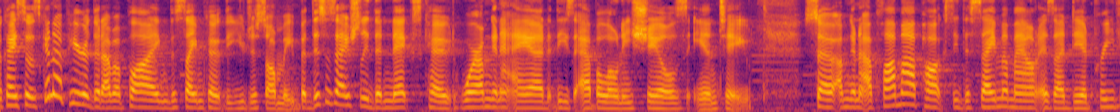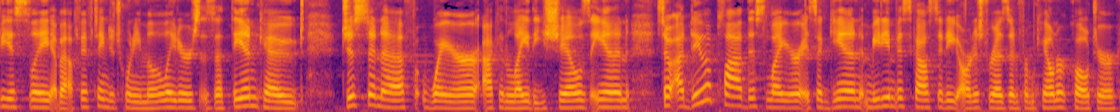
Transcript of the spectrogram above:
Okay, so it's going to appear that I'm applying the same coat that you just saw me, but this is actually the next coat where I'm going to add these abalone shells into. So I'm going to apply my epoxy the same amount as I did previously, about 15 to 20 milliliters as a thin coat, just enough where I can lay these shells in. So I do apply this layer. It's again medium viscosity artist resin from Counterculture.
